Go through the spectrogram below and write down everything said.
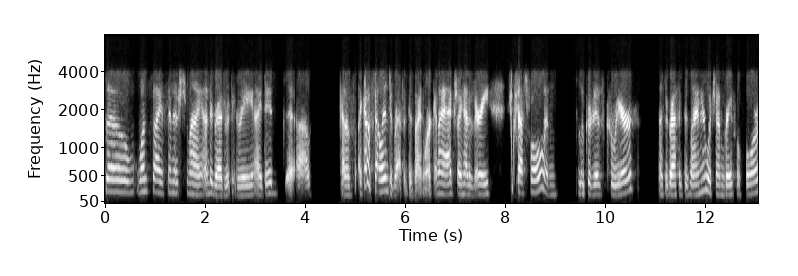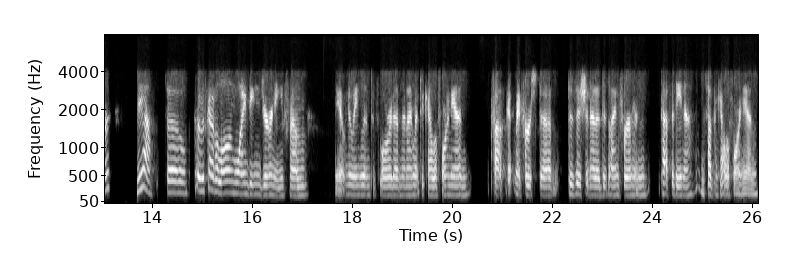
So once I finished my undergraduate degree, I did uh, kind of I kind of fell into graphic design work, and I actually had a very successful and lucrative career as a graphic designer, which I'm grateful for. Yeah. So it was kind of a long, winding journey from you know New England to Florida, and then I went to California and got my first uh, position at a design firm in Pasadena, in Southern California, and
